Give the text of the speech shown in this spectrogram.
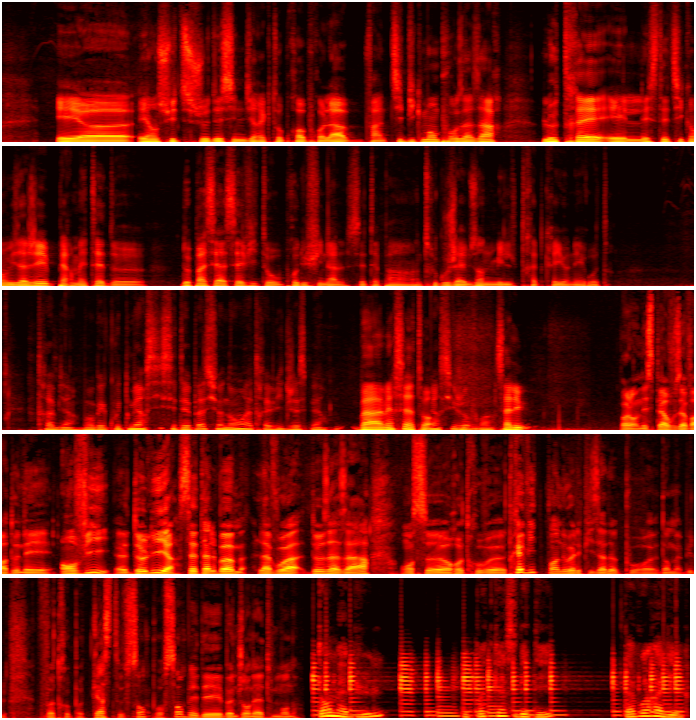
Et, euh, et ensuite, je dessine direct au propre. Là, enfin, typiquement pour Zazar, le trait et l'esthétique envisagée permettaient de, de passer assez vite au produit final. C'était pas un truc où j'avais besoin de 1000 traits de crayonnés ou autre. Très bien. Bon, bah, écoute, merci, c'était passionnant. À très vite, j'espère. Bah, merci à toi. Merci Geoffroy. Salut. Voilà, on espère vous avoir donné envie euh, de lire cet album La Voix de Zazar. On se retrouve euh, très vite pour un nouvel épisode pour euh, Dans ma bulle, votre podcast 100% BD. Bonne journée à tout le monde. Dans ma bulle, le podcast BD, d'avoir à lire.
